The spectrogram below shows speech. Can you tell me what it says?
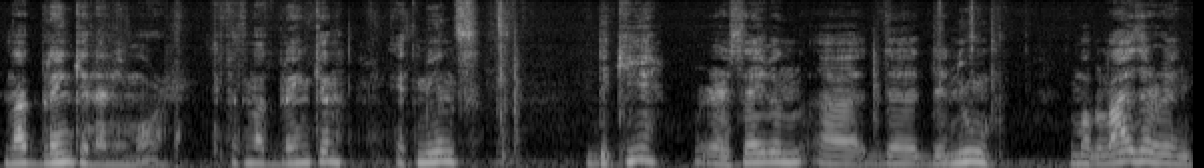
not blinking anymore. If it's not blinking it means the key we're saving uh, the the new immobilizer ring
